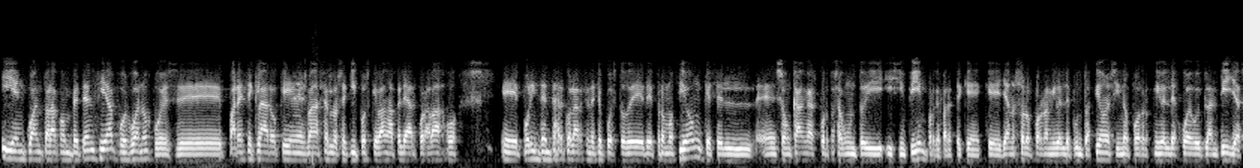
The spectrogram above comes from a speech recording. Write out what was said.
Y en cuanto a la competencia, pues bueno, pues eh, parece claro quiénes van a ser los equipos que van a pelear por abajo eh, por intentar colarse en ese puesto de, promoción, que es el eh, Son Cangas, Puerto Sagunto y, Sinfín, porque parece que, ya no solo por nivel de puntuación, sino por nivel de juego y plantillas,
